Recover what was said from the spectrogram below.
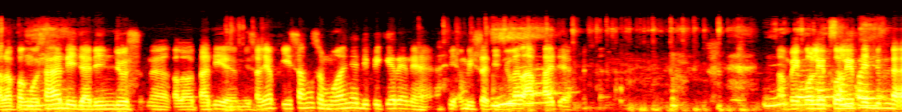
Kalau pengusaha Iya. dijadiin jus. Nah, kalau tadi ya, misalnya pisang semuanya dipikirin ya, yang bisa dijual Iya. apa aja. Sampai emang kulit-kulitnya sampai- juga,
